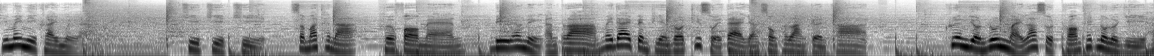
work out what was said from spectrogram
ที่ไม่มีใครเหมือน ขีดขีดขีด สมรรถนะ Performance BL1 Ultra ไม่ได้เป็นเพียงรถที่สวยแต่ยังทรงพลังเกินคาด ครื่องยนต์รุ่นใหม่ล่าสุดพร้อมเทคโนโลยีไฮ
